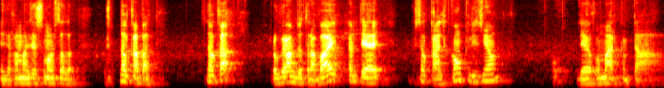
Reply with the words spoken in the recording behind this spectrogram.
اذا فما جسم مستضر شنو نلقى بعد نلقى بروغرام دو ترافاي نتاعي باش نلقى الكونكلوزيون لي رومارك نتاع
